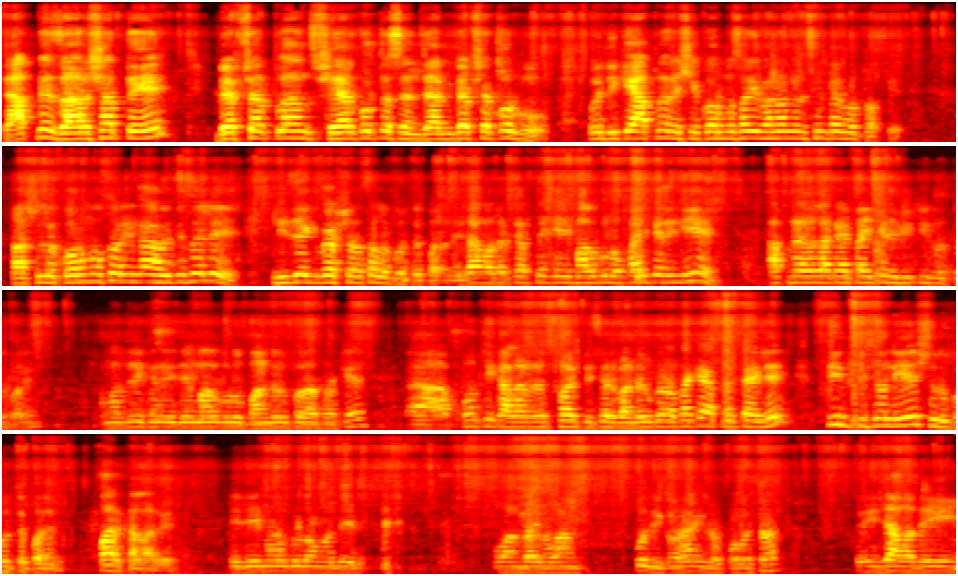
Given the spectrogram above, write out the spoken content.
যে আপনি যার সাথে ব্যবসার প্ল্যান শেয়ার করতেছেন যে, আমি ব্যবসা করব। ওইদিকে আপনার সে কর্মচারী বানানোর চিন্তা করতেছে। আসলে কর্মচারী না হইতে চাইলে নিজে ব্যবসা চালু করতে পারেন। এই যে আমাদের কাছ থেকে এই মালগুলো পাইকারি নিয়ে আপনার এলাকায় পাইকারি বিক্রি করতে পারেন। আমাদের এখানে যে মালগুলো বান্ডেল করা থাকে প্রতি কালারের ছয় পিসের বান্ডেল করা থাকে, আপনি চাইলে তিন পিসও নিয়ে শুরু করতে পারেন পার কালারের এই যে মালগুলো আমাদের ওয়ান বাই ওয়ান পলি করা, এগুলো পলোটা তো এই যে আমাদের এই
